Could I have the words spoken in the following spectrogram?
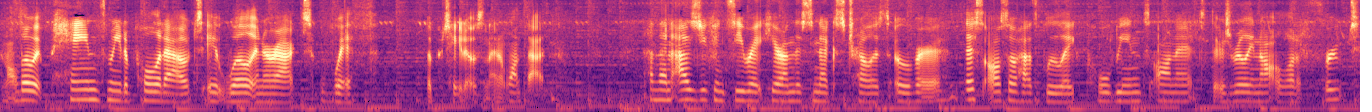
And although it pains me to pull it out, it will interact with the potatoes and I don't want that. And then as you can see right here on this next trellis over, this also has Blue Lake pole beans on it. There's really not a lot of fruit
